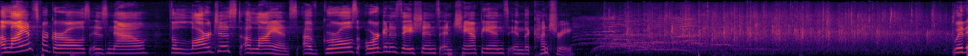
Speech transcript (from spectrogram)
Alliance for Girls is now the largest alliance of girls' organizations and champions in the country. With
